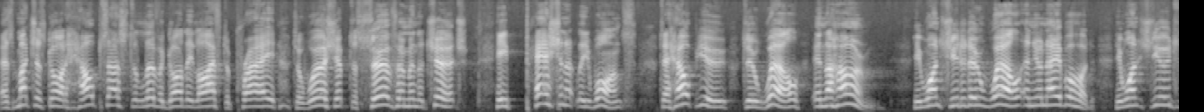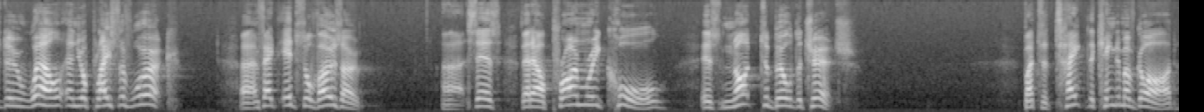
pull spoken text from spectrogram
As much as God helps us to live a godly life, to pray, to worship, to serve Him in the church, He passionately wants to help you do well in the home. He wants you to do well in your neighborhood. He wants you to do well in your place of work. Uh, in fact, Ed Silvoso uh, says that our primary call is not to build the church, but to take the kingdom of God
